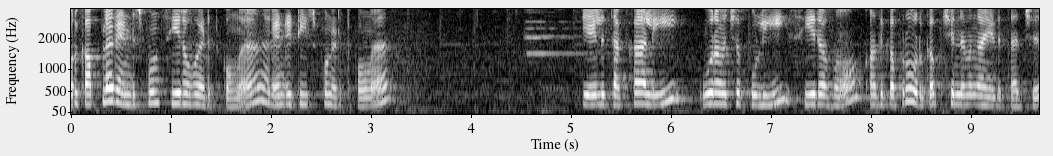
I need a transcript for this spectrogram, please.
ஒரு கப்பில் ரெண்டு ஸ்பூன் சீரகம் எடுத்துக்கோங்க. ரெண்டு டீஸ்பூன் எடுத்துக்கோங்க. ஏழு தக்காளி ஊற வச்ச புளி சீரகம் அதுக்கப்புறம் ஒரு கப் சின்ன வெங்காயம் எடுத்தாச்சு.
